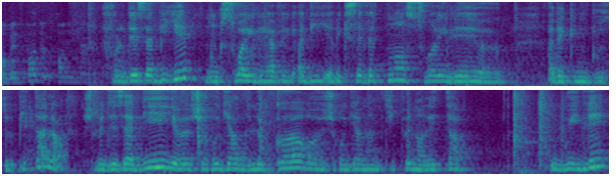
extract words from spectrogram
Ça t'embête pas de faut le déshabiller, donc soit il est habillé avec ses vêtements, soit il est euh, avec une blouse d'hôpital. Je le déshabille, euh, je regarde le corps, euh, je regarde un petit peu dans l'état où il est.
